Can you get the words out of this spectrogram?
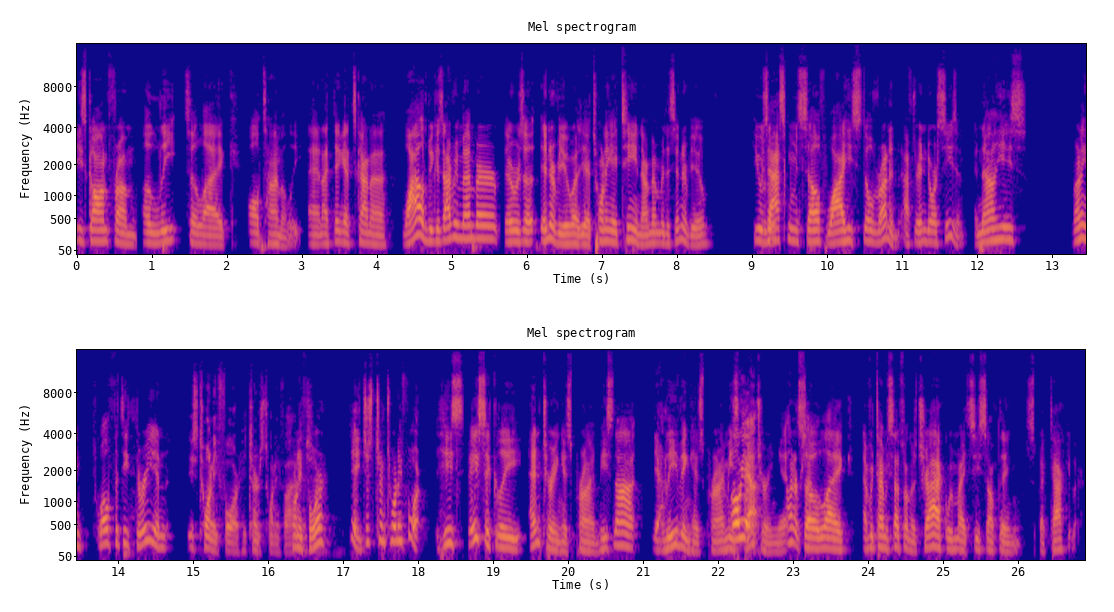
he's gone from elite to like all time elite. And I think it's kind of wild because I remember there was an interview, yeah, 2018. I remember this interview. He was Mhm. asking himself why he's still running after indoor season. And now he's running 1253 and He's 24. He turns 25. 24. Yeah, he just turned 24. He's basically entering his prime. He's not Yeah. leaving his prime. He's Oh, yeah. entering it. 100%. So like every time he steps on the track, we might see something spectacular.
